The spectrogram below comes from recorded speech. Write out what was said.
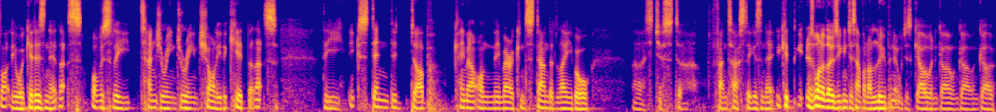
Slightly wicked, isn't it? That's obviously Tangerine Dream, Charlie the Kid, but that's the extended dub. Came out on the American Standard label. Uh, it's just uh, fantastic, isn't it? You could, it's one of those you can just have on a loop and it will just go and go and go and go.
